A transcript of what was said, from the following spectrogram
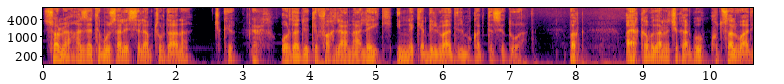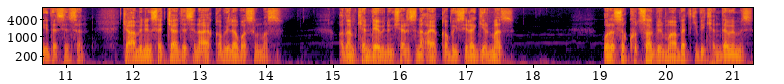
Sonra Hazreti Musa Aleyhisselam Tur Dağı'na çıkıyor. Evet. Orada diyor ki fahlana aleyk inneke bil vadil mukaddesi dua. Bak ayakkabılarını çıkar bu kutsal vadidesin sen. Caminin seccadesine ayakkabıyla basılmaz. Adam kendi evinin içerisine ayakkabısıyla girmez. Orası kutsal bir mabet gibi kendi evimiz.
